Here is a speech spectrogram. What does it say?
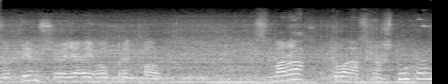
за тим, що я його придбав. Смарагд класна штука.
